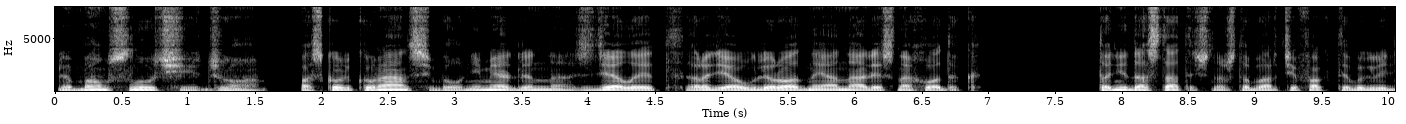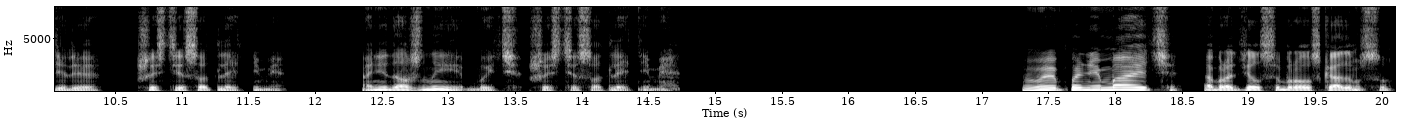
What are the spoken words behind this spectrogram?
«В любом случае, Джо, поскольку Рансибл немедленно сделает радиоуглеродный анализ находок, то недостаточно, чтобы артефакты выглядели шестисотлетними. Они должны быть шестисотлетними. «Вы понимаете, — обратился Броуз к Адамсу,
